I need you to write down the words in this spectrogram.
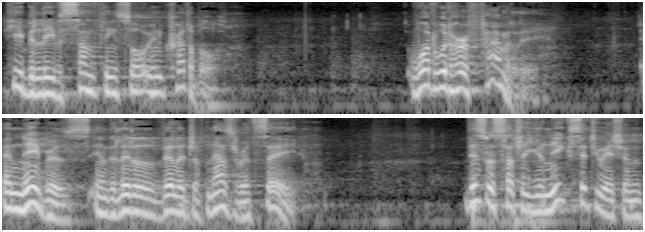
he believe something so incredible? What would her family and neighbors in the little village of Nazareth say? This was such a unique situation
